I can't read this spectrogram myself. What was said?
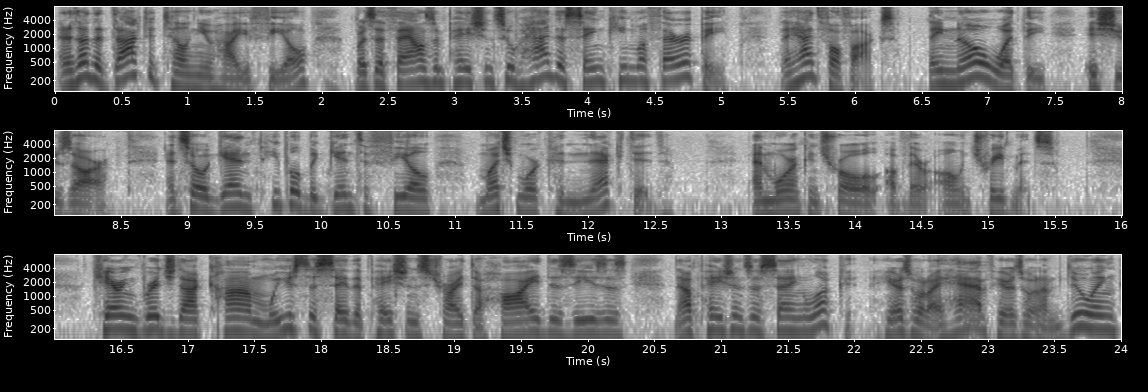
And it's not the doctor telling you how you feel, but it's a thousand patients who had the same chemotherapy. They had FOLFOX. They know what the issues are. And so, again, people begin to feel much more connected and more in control of their own treatments. CaringBridge.com, we used to say that patients tried to hide diseases. Now patients are saying, look, here's what I have, here's what I'm doing.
